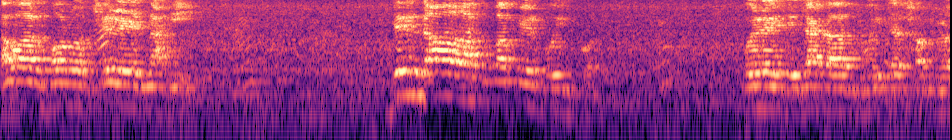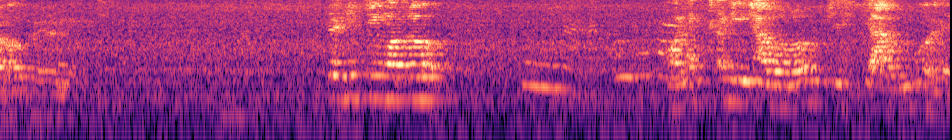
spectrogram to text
আমার বড় ছেলে নাহি। দিনদাত বাপের বই পড়ে। বইটা সংগ্রহ করে অনেকখানি আলোড়ন সৃষ্টি আরম্ভ হয়ে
